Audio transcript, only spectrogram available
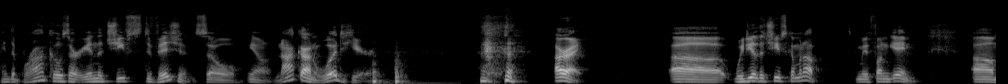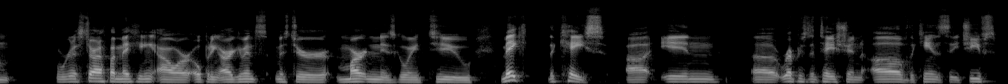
I mean the Broncos are in the Chiefs division, so you know knock on wood here. All right, uh, we do have the Chiefs coming up. It's gonna be a fun game. Um, we're going to start off by making our opening arguments. Mr. Martin is going to make the case uh, in uh, representation of the Kansas City Chiefs.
